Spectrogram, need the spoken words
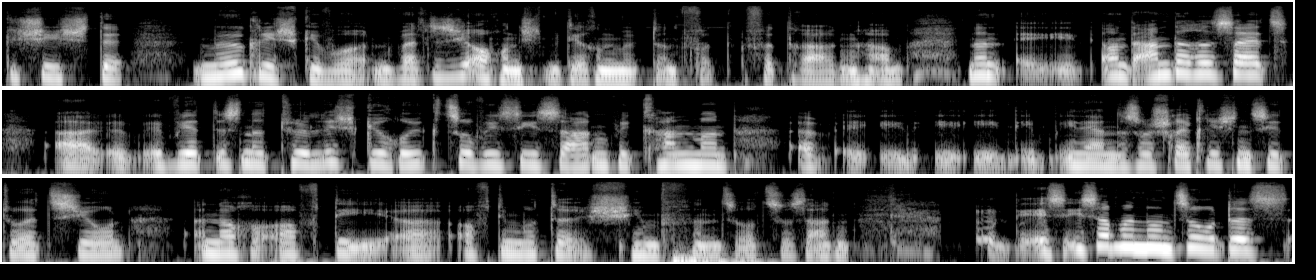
Geschichte möglich geworden, weil sie sich auch nicht mit ihren Müttern vertragen haben. Nun, äh, und andererseits äh, wird es natürlich gerügt, so wie Sie sagen, wie kann man äh, in, in, einer so schrecklichen Situation noch auf die, auf die Mutter schimpfen, sozusagen. Es ist aber nun so, dass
